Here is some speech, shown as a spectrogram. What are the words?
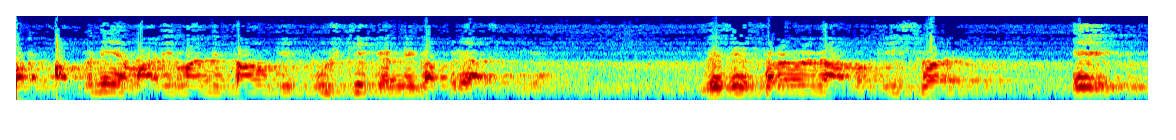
और अपनी, हमारी मान्यताओं की पुष्टि करने का प्रयास किया। जैसे सर्वव्यापक ईश्वर एक।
